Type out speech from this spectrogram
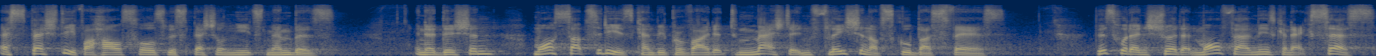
especially for households with special needs members. In addition, more subsidies can be provided to match the inflation of school bus fares. This would ensure that more families can access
